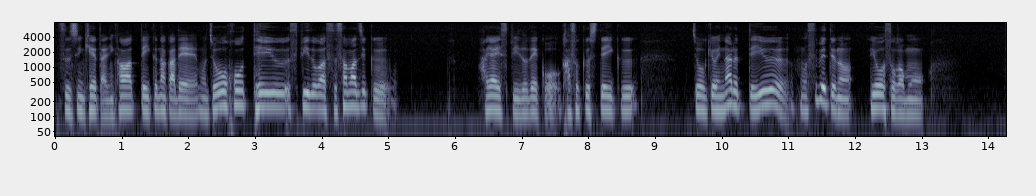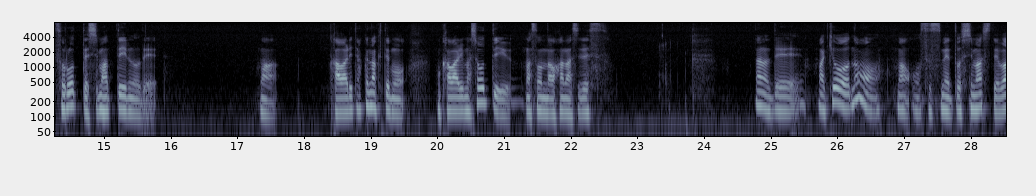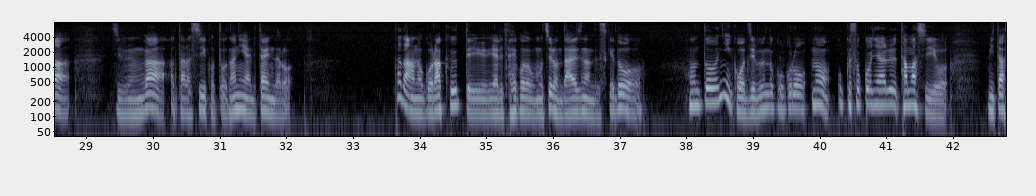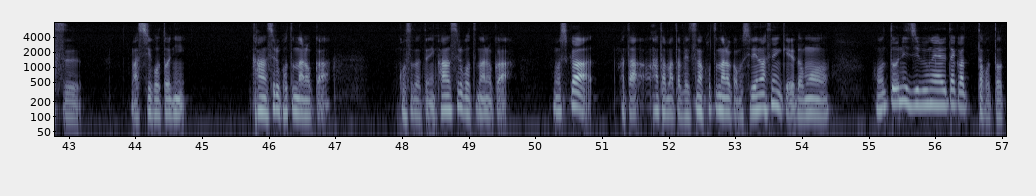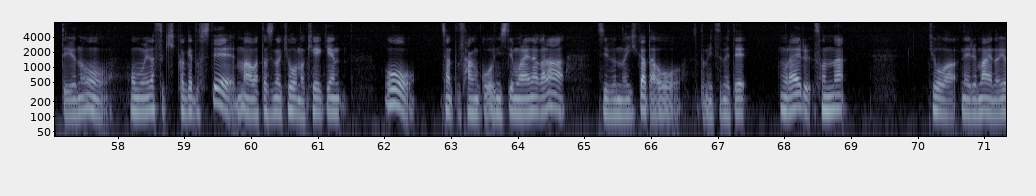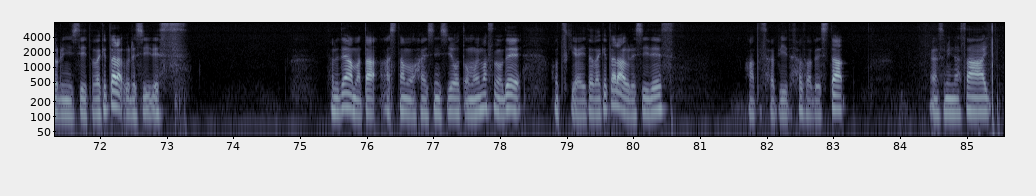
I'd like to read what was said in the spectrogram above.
通信形態に変わっていく中でもう情報っていうスピードが凄まじく速いスピードでこう加速していく状況になるっていうもう全ての要素がもう揃ってしまっているのでまあ変わりたくなくてももう変わりましょうっていう、まあ、そんなお話です。なので、まあ、今日の、まあ、おすすめとしましては自分が新しいことを何やりたいんだろうただあの娯楽っていうやりたいことももちろん大事なんですけど本当にこう自分の心の奥底にある魂を満たす、まあ、仕事に関することなのか子育てに関することなのかもしくはまたはたまた別なことなのかもしれませんけれども本当に自分がやりたかったことっていうのを思い出すきっかけとして、まあ、私の今日の経験をちゃんと参考にしてもらいながら自分の生き方をちょっと見つめてもらえるそんな今日は寝る前の夜にしていただけたら嬉しいです。それではまた明日も配信しようと思いますのでお付き合いいただけたら嬉しいです。ハートサラピー笹でした。おやすみなさい。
